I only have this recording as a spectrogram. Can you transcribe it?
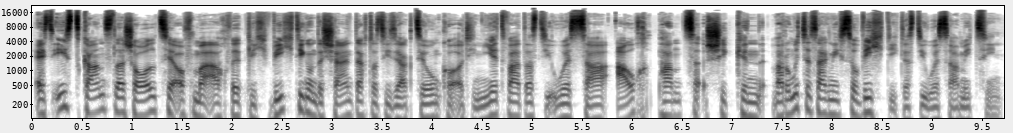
Es ist Kanzler Scholz ja offenbar auch wirklich wichtig und es scheint auch, dass diese Aktion koordiniert war, dass die USA auch Panzer schicken. Warum ist es eigentlich so wichtig, dass die USA mitziehen?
